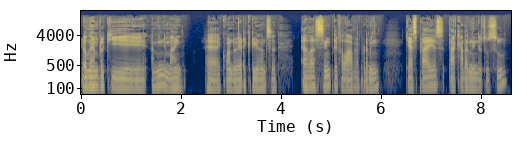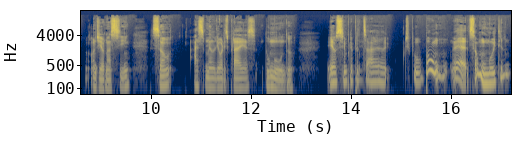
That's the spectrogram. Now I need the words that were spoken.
Eu lembro que a minha mãe, eh, quando eu era criança, ela sempre falava para mim que as praias da Carolina do Sul, onde eu nasci, são as melhores praias do mundo. Eu sempre pensava, tipo, bom, é, são muito,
